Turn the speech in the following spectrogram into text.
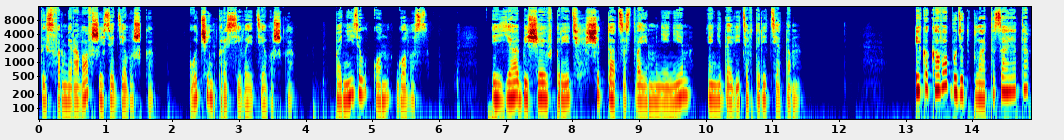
ты сформировавшаяся девушка, очень красивая девушка», — понизил он голос. «И я обещаю впредь считаться с твоим мнением и не давить авторитетом». «И какова будет плата за это?»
